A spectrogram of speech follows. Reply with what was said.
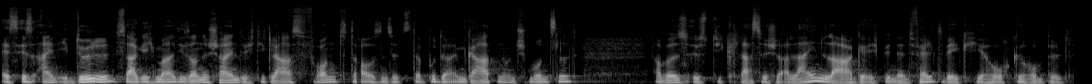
Es ist ein Idyll, sage ich mal. Die Sonne scheint durch die Glasfront. Draußen sitzt der Buddha im Garten und schmunzelt. Aber es ist die klassische Alleinlage. Ich bin den Feldweg hier hochgerumpelt.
